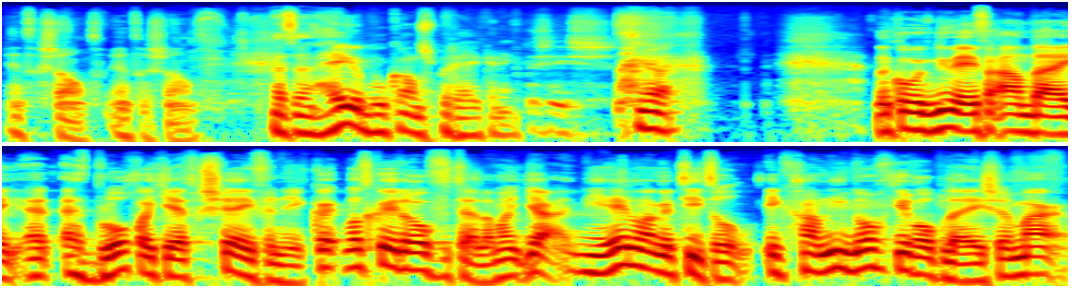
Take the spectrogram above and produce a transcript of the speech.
Interessant, interessant. Met een heleboel kansberekening. Precies. Ja. Dan kom ik nu even aan bij het, het blog wat je hebt geschreven, Nick. Wat kun je erover vertellen? Want ja, die hele lange titel, ik ga hem niet nog een keer oplezen, maar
